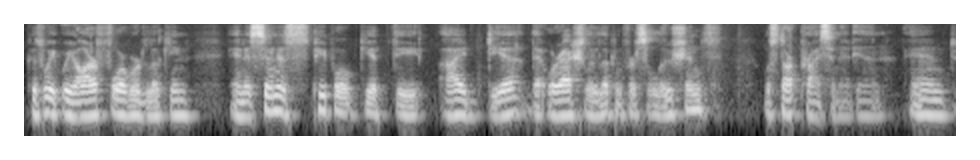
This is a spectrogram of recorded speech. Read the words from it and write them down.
because we, we are forward looking. And as soon as people get the idea that we're actually looking for solutions, we'll start pricing it in. And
